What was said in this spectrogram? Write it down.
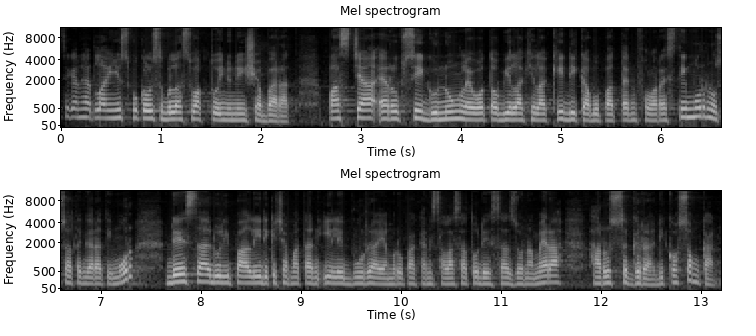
Saksikan headline news pukul 11 waktu Indonesia Barat. Pasca erupsi Gunung Lewotobi laki-laki di Kabupaten Flores Timur, Nusa Tenggara Timur, Desa Dulipali di Kecamatan Ilebura yang merupakan salah satu desa zona merah harus segera dikosongkan.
